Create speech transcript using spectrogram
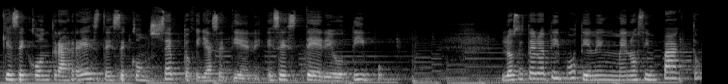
que se contrarreste ese concepto que ya se tiene, ese estereotipo. Los estereotipos tienen menos impacto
